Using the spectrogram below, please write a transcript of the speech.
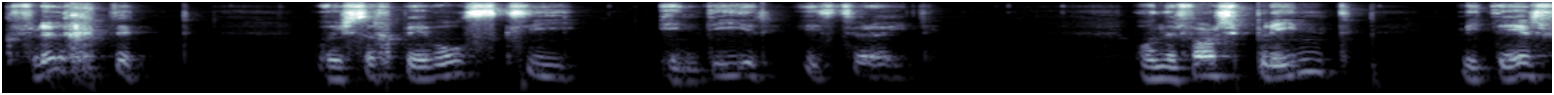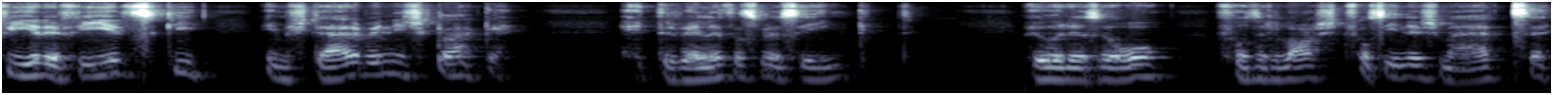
geflüchtet und ist sich bewusst gewesen, in dir ist Freude. Und er fast blind mit erst 44 im Sterben ist gelegen, hat er wollen, dass man singt, weil er so von der Last von seinen Schmerzen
